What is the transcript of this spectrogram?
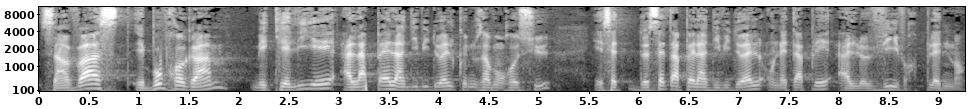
C'est un vaste et beau programme, mais qui est lié à l'appel individuel que nous avons reçu et de cet appel individuel, on est appelé à le vivre pleinement.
